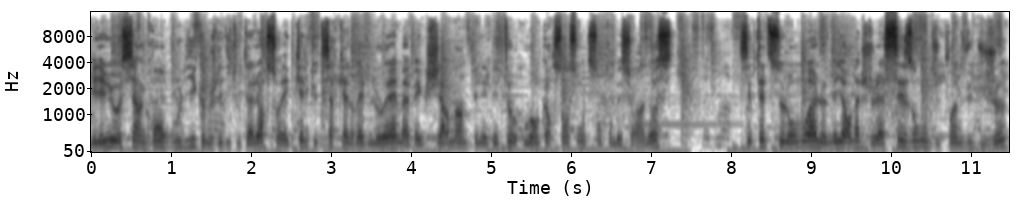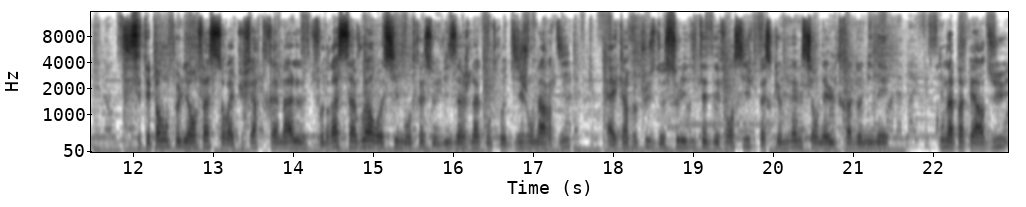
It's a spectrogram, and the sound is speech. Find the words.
mais il y a eu aussi un grand roulis, comme je l'ai dit tout à l'heure, sur les quelques tirs cadrés de l'OM avec Germain Benedetto ou encore Sanson qui sont tombés sur un os. C'est peut-être selon moi le meilleur match de la saison du point de vue du jeu. Si c'était pas Montpellier en face, ça aurait pu faire très mal. Faudra savoir aussi montrer ce visage-là contre Dijon mardi, avec un peu plus de solidité défensive, parce que même si on a ultra dominé, qu'on n'a pas perdu,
